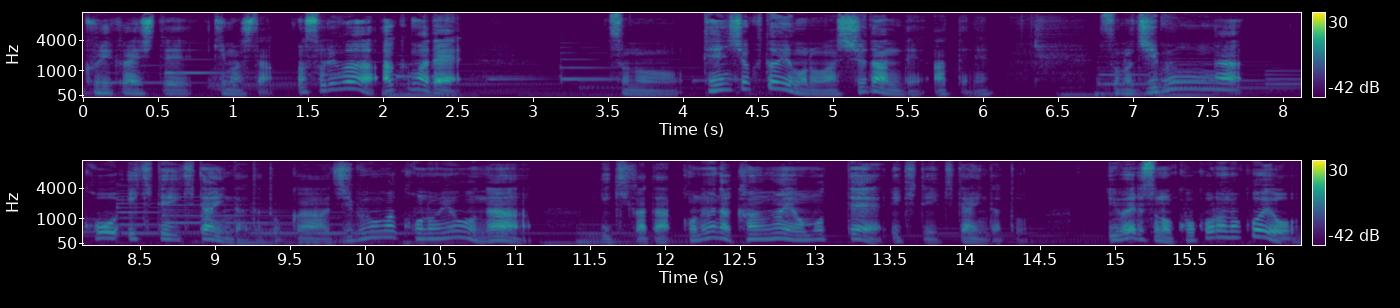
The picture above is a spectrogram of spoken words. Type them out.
繰り返してきました。まあ、それはあくまでその転職というものは手段であってねその自分がこう生きていきたいんだとか自分はこのような生き方このような考えを持って生きていきたいんだといわゆるその心の声を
